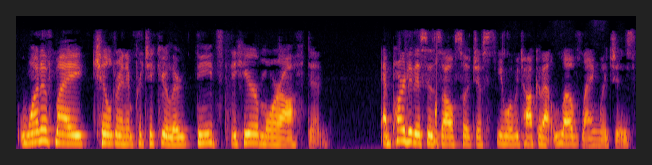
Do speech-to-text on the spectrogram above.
one of my children in particular needs to hear more often. And part of this is also just, you know, when we talk about love languages,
